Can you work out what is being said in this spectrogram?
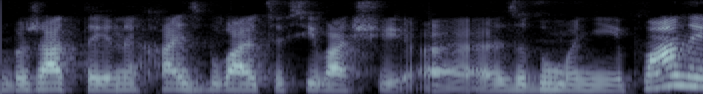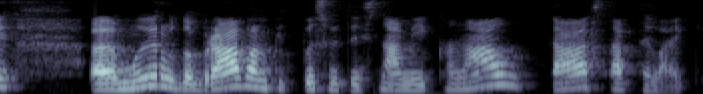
побажати, нехай збуваються всі ваші е, задумані плани. Е, миру, добра вам, підписуйтесь на мій канал та ставте лайки.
